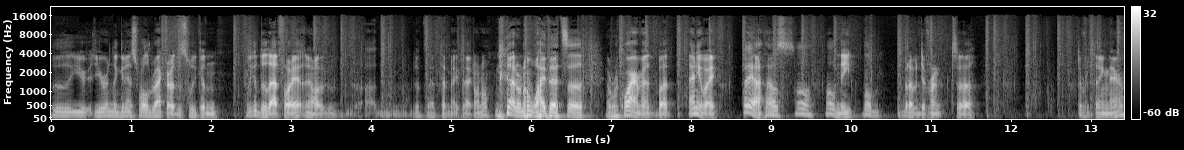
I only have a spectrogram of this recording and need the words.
you're, you're in the Guinness World Records, we can we can do that for you. You know, uh, that, that makes I don't know I don't know why that's a, a, requirement, but anyway. But yeah, that was a little, a little neat, a little bit of a different uh, different thing there.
